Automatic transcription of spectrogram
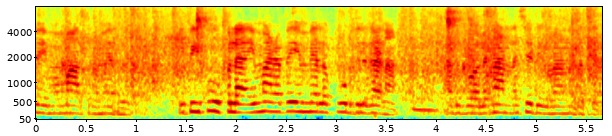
പെയ്യുമ്പോൾ മാത്രം വരുന്നത്. ഇപ്പം ഈ പൂപ്പലായി മഴ പെയ്യുമ്പോൾ കൂടുതൽ കാണാം. അതുപോലെ കാണുന്ന ചെടികളാണ് ഇതൊക്കെ.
